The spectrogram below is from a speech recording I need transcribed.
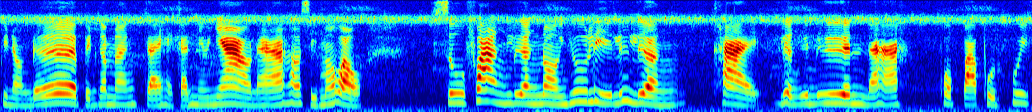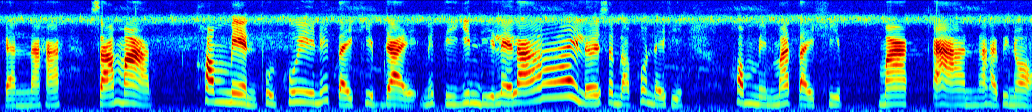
พี่น้องเด้อเป็นกำลังใจให้กันยาวๆนะคะเฮาสิมาเว้าสู่ฟังเรื่องน้องยูริหรือเรื่องข่ายเรื่องอื่นๆนะคะพบปะพูดคุยกันนะคะ สามารถ คอมเมนต์พูดคุยในใต้คลิปได้เมตียินดีหลายๆเลยสำหรับคนใดที่คอมเมนต์มาใต้คลิปมากอ่านนะคะ พี่น้อง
